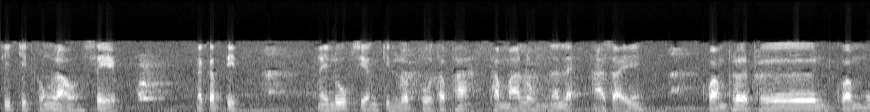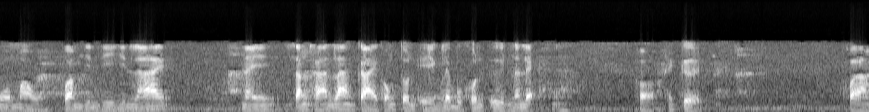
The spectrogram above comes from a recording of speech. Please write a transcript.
ที่จิตของเราเสพ แล้วก็ติดในรูปเสียงกลิ่นรสโพธพะธรรมารมนั่นแหละ อาศัยความเพลิดเพลิน ความมัวเมา ความยินดียินร้าย ในสังขารร่างกายของตนเองและบุคคลอื่นนั่นแหละขอให้เกิด ความ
